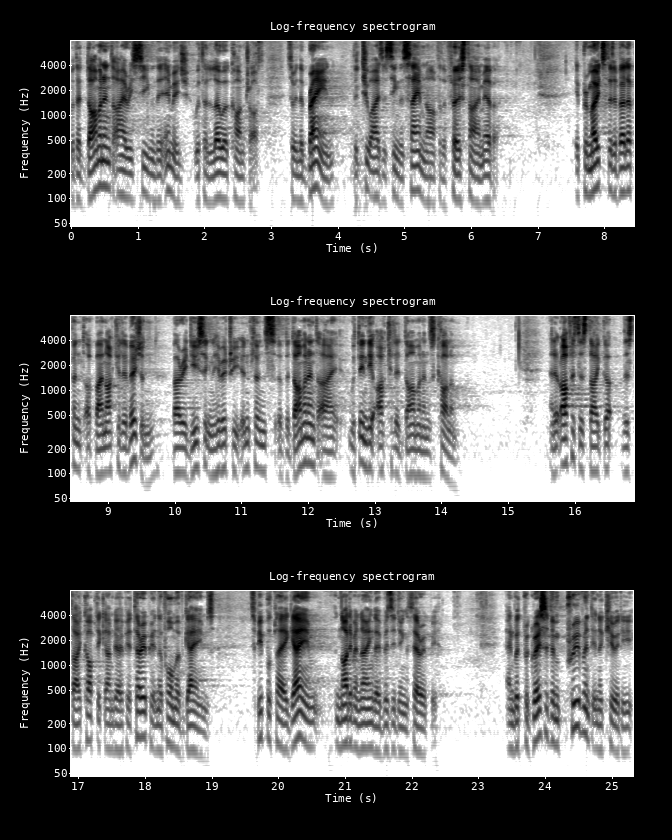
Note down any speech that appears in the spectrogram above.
with a dominant eye receiving the image with a lower contrast. So in the brain, the two eyes are seeing the same now for the first time ever. It promotes the development of binocular vision by reducing inhibitory influence of the dominant eye within the ocular dominance column. And it offers this, this dichoptic amblyopia therapy in the form of games. So people play a game not even knowing they're busy doing therapy. And with progressive improvement in acuity,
